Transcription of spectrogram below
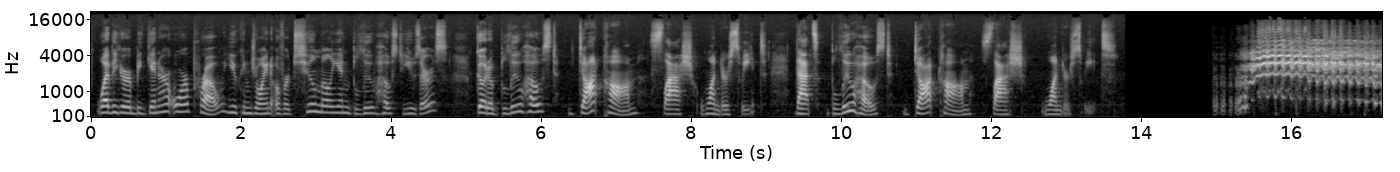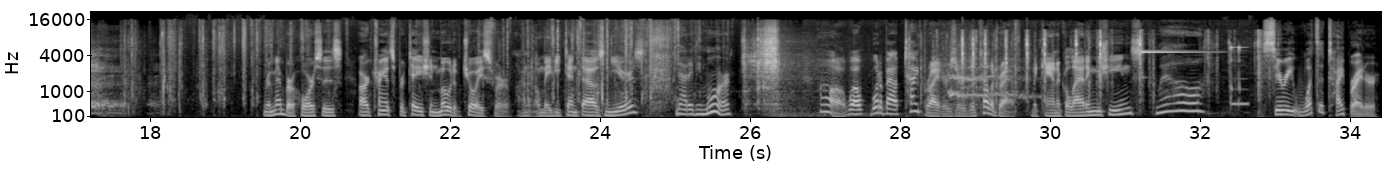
Whether you're a beginner or a pro, you can join over 2 million Bluehost users. Go to bluehost.com slash wondersuite. That's bluehost.com slash wondersuite. Remember, horses, our transportation mode of choice for, I don't know, maybe 10,000 years? Not anymore. Oh, well, what about typewriters or the telegraph? Mechanical adding machines? Well, Siri, what's a typewriter?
